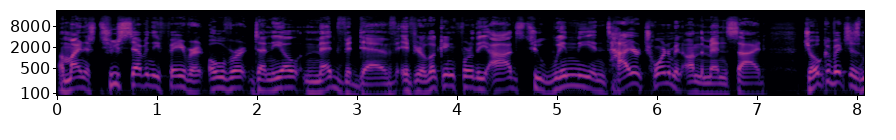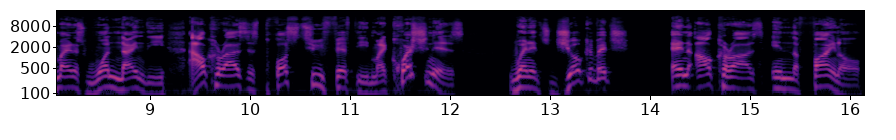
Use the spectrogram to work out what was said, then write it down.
a minus 270 favorite over Daniil Medvedev. If you're looking for the odds to win the entire tournament on the men's side, Djokovic is minus 190. Alcaraz is plus 250. My question is when it's Djokovic and Alcaraz in the final,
